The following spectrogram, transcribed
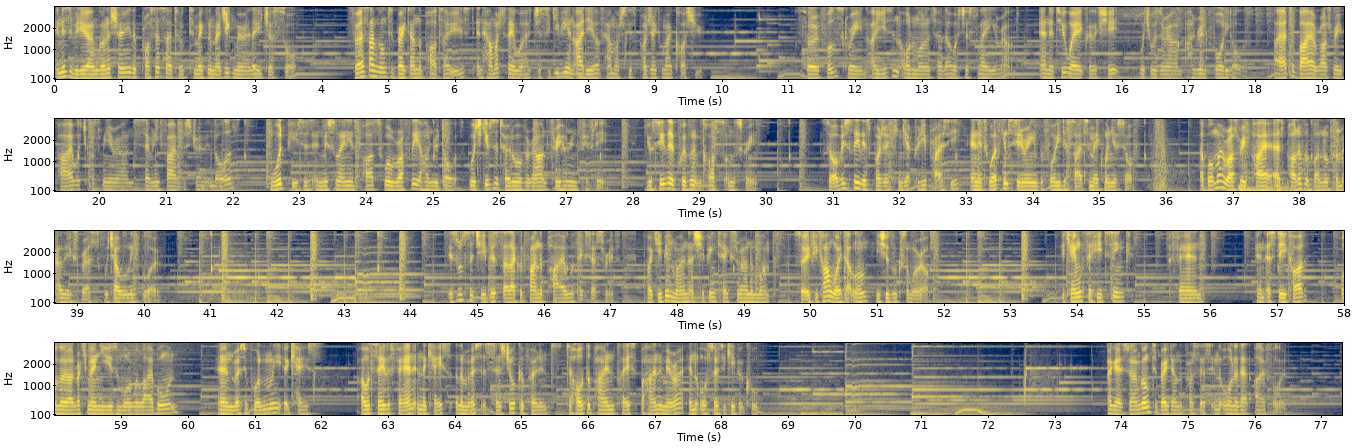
In this video I'm going to show you the process I took to make the magic mirror that you just saw. First I'm going to break down the parts I used and how much they were just to give you an idea of how much this project might cost you. So for the screen I used an old monitor that was just laying around and a two-way acrylic sheet which was around $140. I had to buy a Raspberry Pi which cost me around 75 Australian dollars Wood pieces and miscellaneous parts were roughly $100, which gives a total of around 315 You'll see the equivalent costs on the screen. So obviously this project can get pretty pricey and it's worth considering before you decide to make one yourself. I bought my Raspberry Pi as part of a bundle from AliExpress which I will link below. This was the cheapest that I could find the Pi with accessories, but keep in mind that shipping takes around a month, so if you can't wait that long, you should look somewhere else. It came with a heatsink, a fan, an SD card, although I'd recommend you use a more reliable one, and most importantly, a case. I would say the fan and the case are the most essential components to hold the Pi in place behind the mirror and also to keep it cool. Okay, so I'm going to break down the process in the order that I followed.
